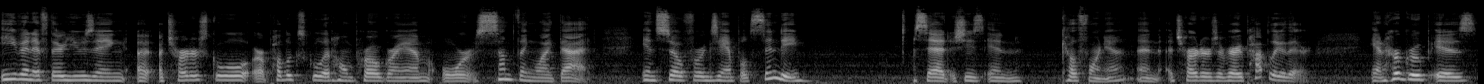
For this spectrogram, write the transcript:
even if they're using a, a charter school or a public school at home program or something like that. And so, for example, Cindy said she's in California and charters are very popular there. And her group is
